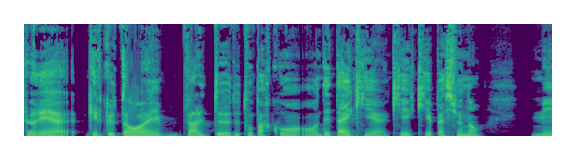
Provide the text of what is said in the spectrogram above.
durer quelques temps et parler de, de ton parcours en, détail qui, qui, est, qui est passionnant. Mais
